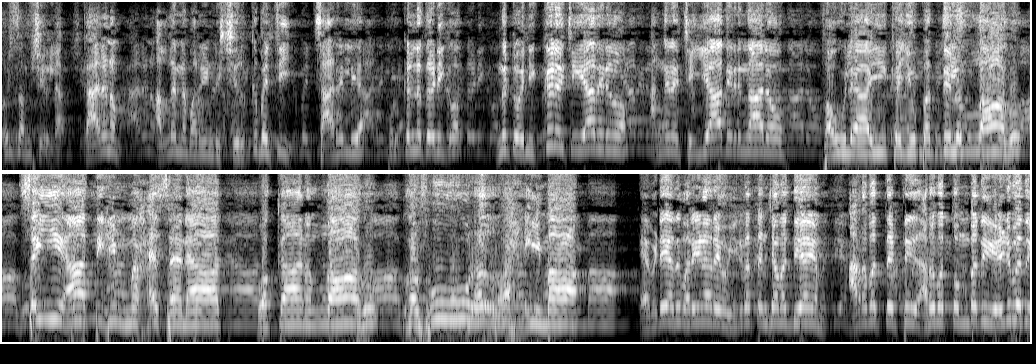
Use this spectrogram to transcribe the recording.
ഒരു സംശയമില്ല കാരണം അല്ല തന്നെ പറയുന്നുണ്ട് ഷിർക്ക് പറ്റി സാരില്ല പുറക്കലിനെ തേടിക്കോ. എന്നിട്ട് ഒരിക്കലും ചെയ്യാതിരുന്നോ? അങ്ങനെ ചെയ്യാതിരുന്നാലോ? ഹസനാത്. വകാനല്ലാഹു ഗഫൂറർ റഹീമാ. എവിടെ അത് പറയണറിയോ? ഇരുപത്തഞ്ചാം അധ്യായം അറുപത്തെട്ട് അറുപത്തി ഒമ്പത് എഴുപത്.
